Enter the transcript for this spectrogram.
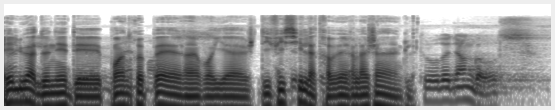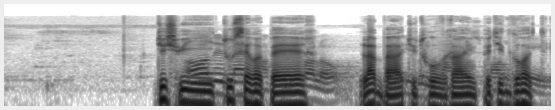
Et il lui a donné des points de repère, un voyage difficile à travers la jungle. Tu suis tous ces repères, là-bas tu trouveras une petite grotte.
